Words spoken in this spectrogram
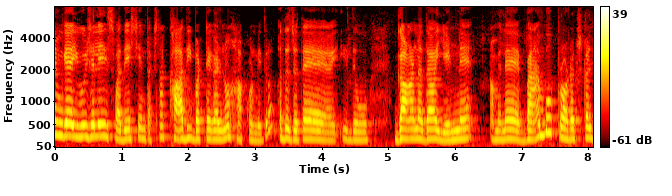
ನಿಮಗೆ ಯೂಶಲಿ ಸ್ವದೇಶಿ ಅಂದ ತಕ್ಷಣ ಖಾದಿ ಬಟ್ಟೆಗಳನ್ನೂ ಹಾಕ್ಕೊಂಡಿದ್ರು ಅದ್ರ ಜೊತೆ ಇದು ಗಾಣದ ಎಣ್ಣೆ, ಆಮೇಲೆ ಬ್ಯಾಂಬೂ ಪ್ರಾಡಕ್ಟ್ಸ್ಗಳು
